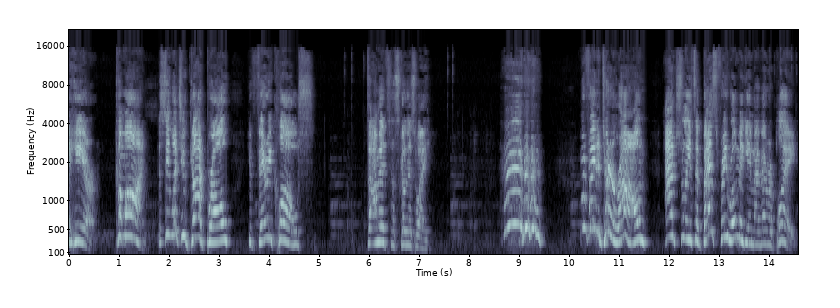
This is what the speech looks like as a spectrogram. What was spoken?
Over here. Come on. Let's see what you got, bro. You're very close. Damn it. Let's go this way. I'm afraid to turn around. Actually, it's the best free roaming game I've ever played.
